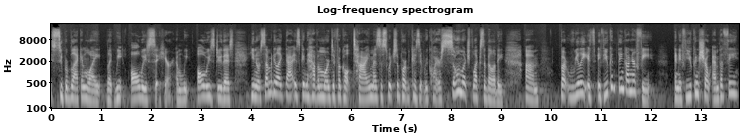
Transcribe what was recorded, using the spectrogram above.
super black and white. Like we always sit here and we always do this. You know somebody like that is going to have a more difficult time as a switch support because it requires so much flexibility. Um, but really it's if you can think on your feet and if you can show empathy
